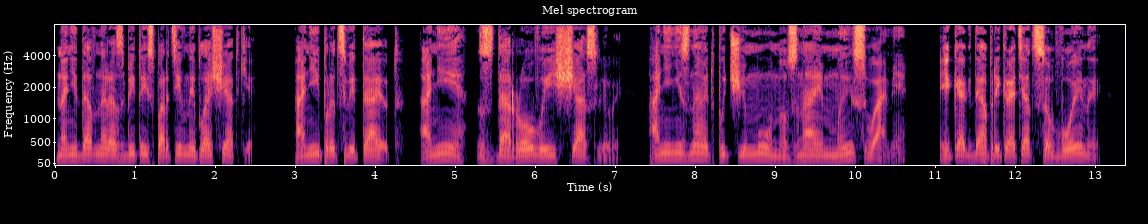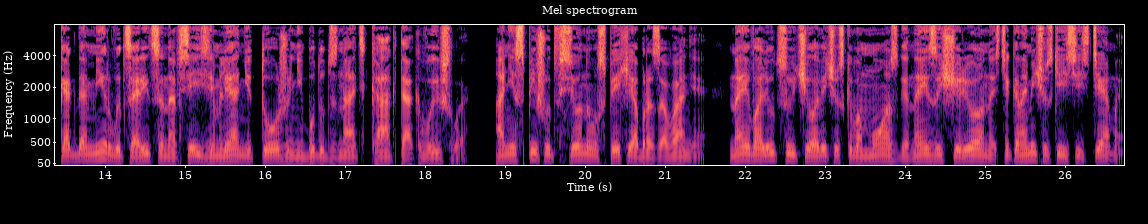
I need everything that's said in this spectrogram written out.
на недавно разбитой спортивной площадке. Они процветают, они здоровы и счастливы. Они не знают почему, но знаем мы с вами. И когда прекратятся войны, когда мир воцарится на всей земле, они тоже не будут знать, как так вышло. Они спишут все на успехи образования, на эволюцию человеческого мозга, на изощренность, экономические системы,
